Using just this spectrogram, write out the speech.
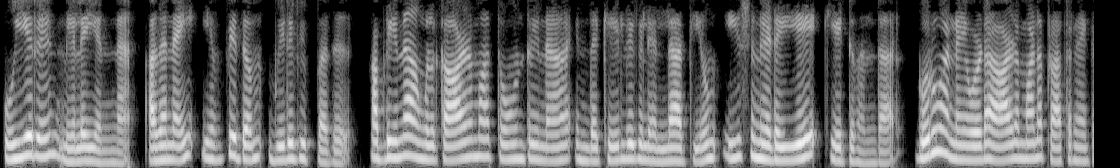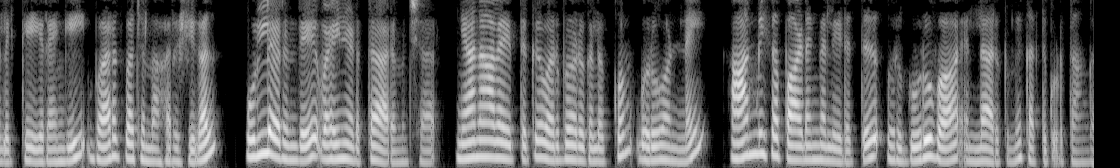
உயிரின் நிலை என்ன? அதனை எவ்விதம் விடுவிப்பது? அப்படின்னு அவங்களுக்கு ஆழமா தோன்றின இந்த கேள்விகள் எல்லாத்தையும் ஈசனிடையே கேட்டு வந்தார். குரு அன்னையோட ஆழமான பிரார்த்தனைகளுக்கு இறங்கி பாரத்வாஜ மகரிஷிகள் உள்ளிருந்தே வழிநடத்த ஆரம்பிச்சார். ஞானாலயத்துக்கு வருபவர்களுக்கும் குருவன்னை ஆன்மீக பாடங்கள் எடுத்து ஒரு குருவா எல்லாருக்குமே கத்துக் கொடுத்தாங்க.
